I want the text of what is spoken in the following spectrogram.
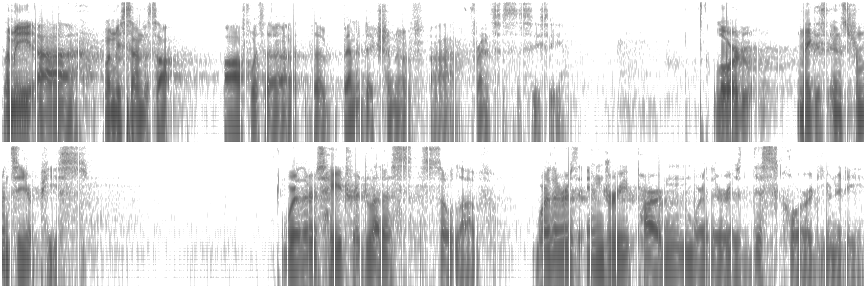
Let me, uh, let me send us off off with uh, the benediction of uh, Francis Assisi. Lord, make us instruments of your peace. Where there is hatred, let us sow love. Where there is injury, pardon. Where there is discord, unity.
